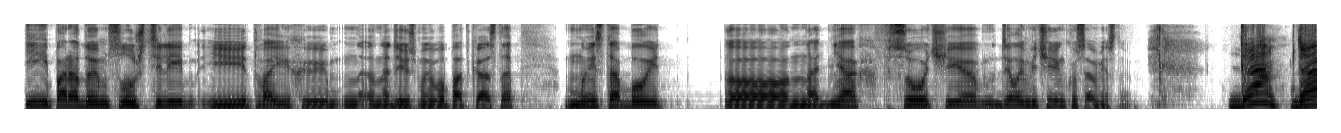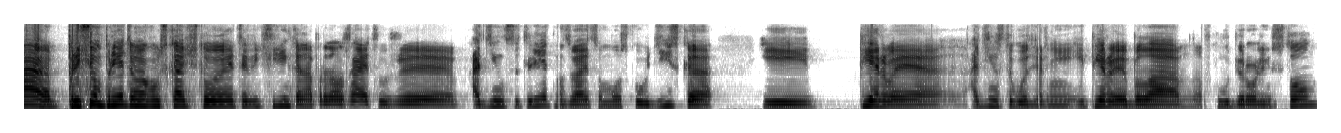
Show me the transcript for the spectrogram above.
и порадуем слушателей и твоих, и, надеюсь, моего подкаста. Мы с тобой э, на днях в Сочи делаем вечеринку совместную. Да, да. При всем при этом могу сказать, что эта вечеринка, она продолжается уже 11 лет, называется Moscow Disco. И первая, 11 год вернее, и первая была в клубе Rolling Stone.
